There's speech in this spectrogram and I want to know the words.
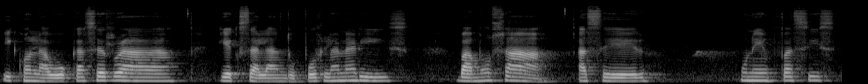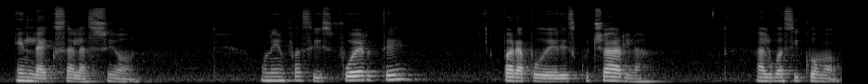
y con la boca cerrada y exhalando por la nariz, vamos a hacer un énfasis en la exhalación, un énfasis fuerte para poder escucharla, algo así como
